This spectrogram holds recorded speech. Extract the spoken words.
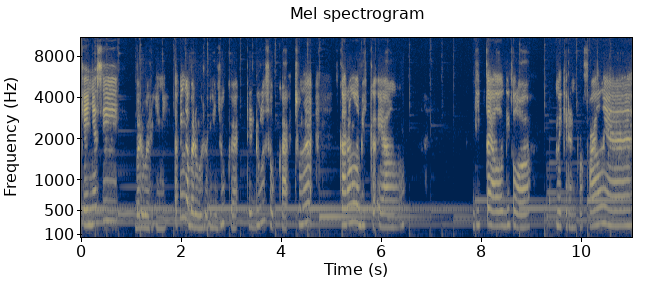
Kayaknya sih baru-baru ini. Tapi nggak baru-baru ini juga. Dari dulu suka. Cuma sekarang lebih ke yang detail gitu loh. Mikirin profilnya.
